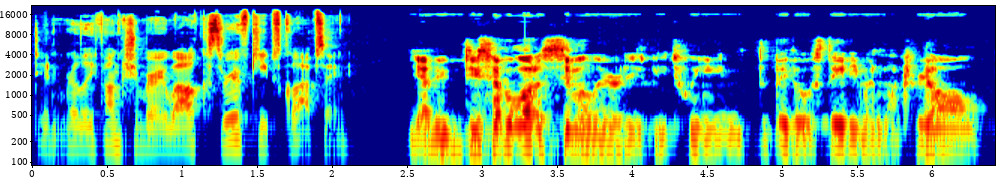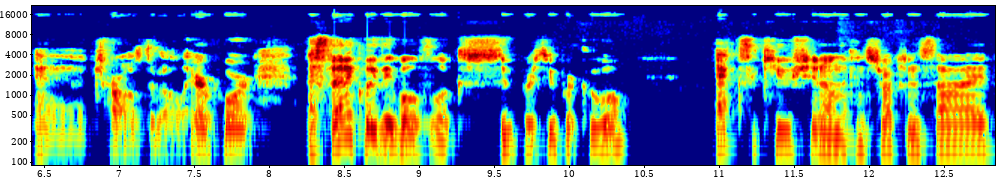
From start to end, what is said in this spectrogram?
didn't really function very well because the roof keeps collapsing. Yeah, these have a lot of similarities between the Big O Stadium in Montreal and Charles de Gaulle Airport. Aesthetically, they both look super, super cool. Execution on the construction side,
